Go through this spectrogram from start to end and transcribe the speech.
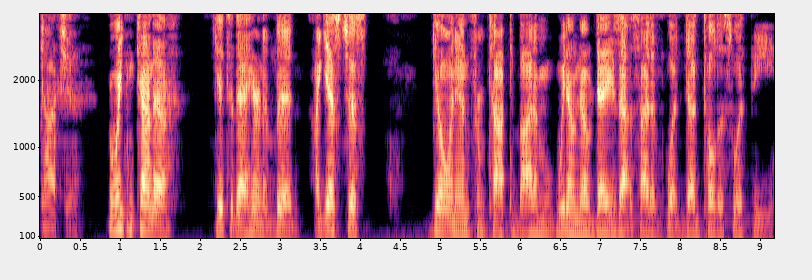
Gotcha. But we can kind of get to that here in a bit. I guess just going in from top to bottom, we don't know days outside of what Doug told us with the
